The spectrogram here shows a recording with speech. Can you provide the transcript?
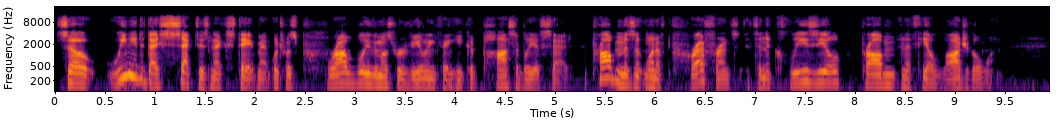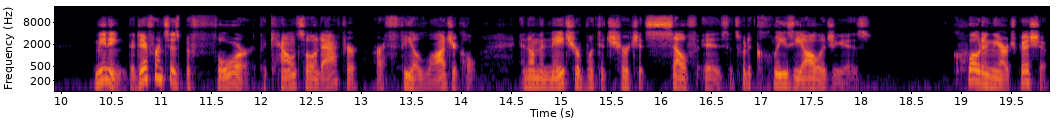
So we need to dissect his next statement, which was probably the most revealing thing he could possibly have said. The problem isn't one of preference, it's an ecclesial problem and a theological one. Meaning, the differences before the council and after are theological and on the nature of what the church itself is. That's what ecclesiology is. Quoting the Archbishop.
